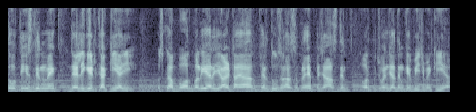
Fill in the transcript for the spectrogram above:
तो 30 दिन में डेलीगेट का किया जी उसका बहुत बढ़िया रिजल्ट आया फिर दूसरा स्प्रे 50 दिन और 55 दिन के बीच में किया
